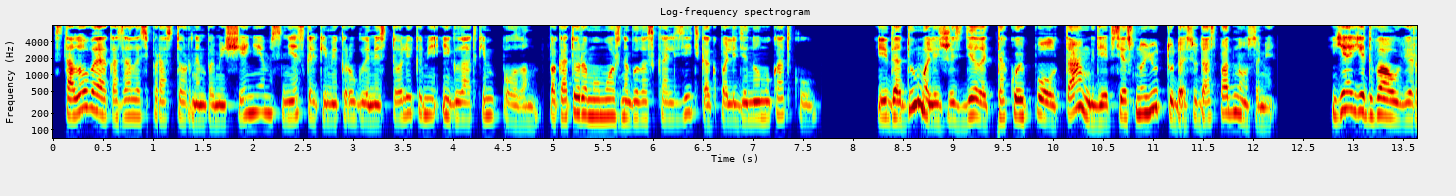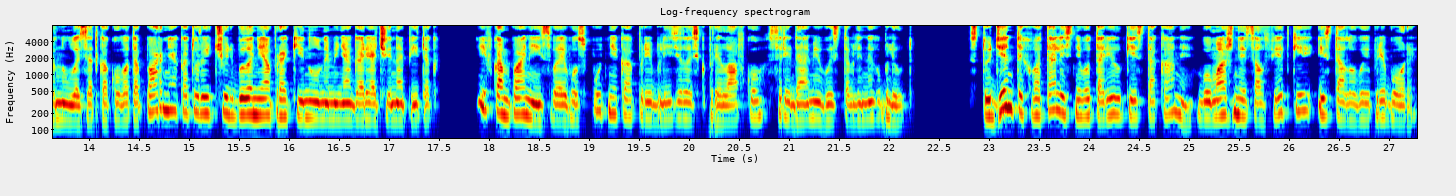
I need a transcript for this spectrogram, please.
Столовая оказалась просторным помещением с несколькими круглыми столиками и гладким полом, по которому можно было скользить, как по ледяному катку. И додумались же сделать такой пол там, где все снуют туда-сюда с подносами. Я едва увернулась от какого-то парня, который чуть было не опрокинул на меня горячий напиток, и в компании своего спутника приблизилась к прилавку с рядами выставленных блюд. Студенты хватали с него тарелки и стаканы, бумажные салфетки и столовые приборы.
